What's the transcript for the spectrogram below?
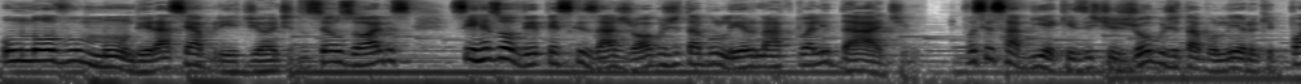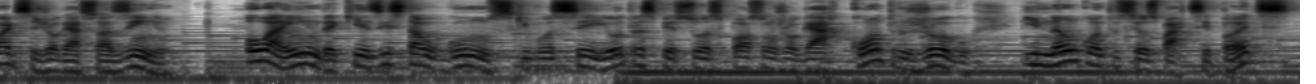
Um novo mundo irá se abrir diante dos seus olhos se resolver pesquisar jogos de tabuleiro na atualidade, você sabia que existe jogo de tabuleiro que pode se jogar sozinho? Ou ainda que exista alguns que você e outras pessoas possam jogar contra o jogo e não contra os seus participantes?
